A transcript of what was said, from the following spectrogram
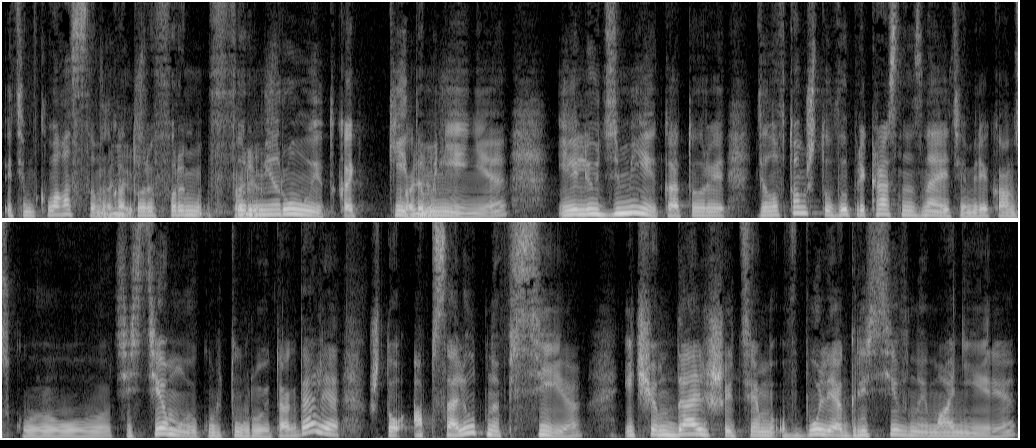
этим классом, Конечно. который форми- формирует как какие-то мнения, и людьми, которые... Дело в том, что вы прекрасно знаете американскую систему и культуру и так далее, что абсолютно все, и чем дальше, тем в более агрессивной манере,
